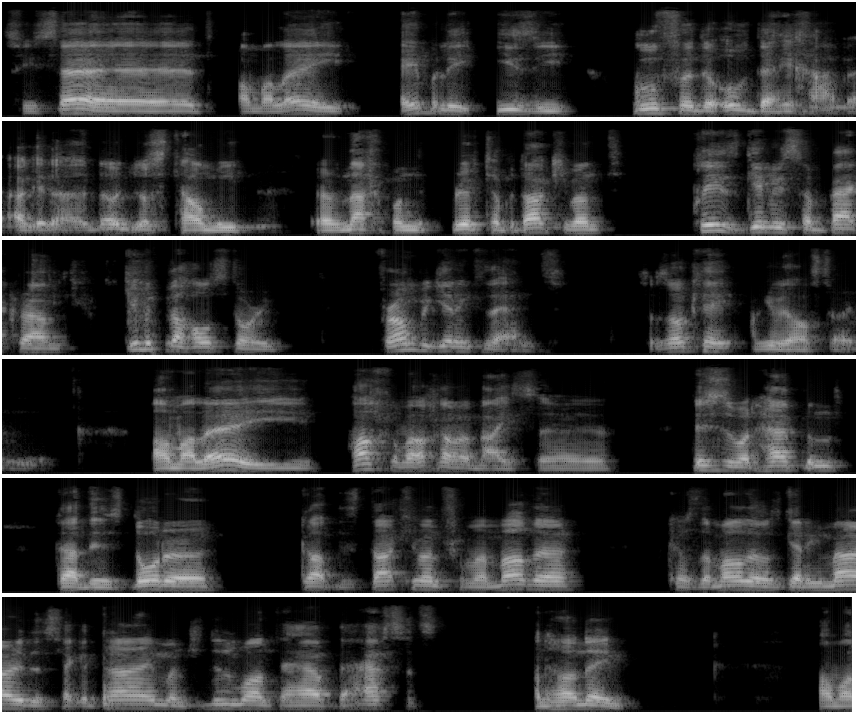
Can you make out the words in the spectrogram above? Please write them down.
So he said, Amalei, Abeli, easy, Gufa the Uvda Don't just tell me that Nachman ripped up a document. Please give me some background. Give me the whole story from beginning to the end. So it's okay, I'll give you the whole story. This is what happened that his daughter got this document from her mother because the mother was getting married the second time and she didn't want to have the assets on her name. You talk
